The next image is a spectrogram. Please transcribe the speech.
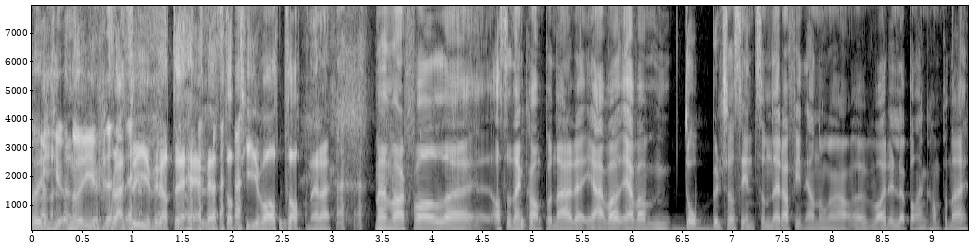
ryr nå ryr ble det. så ivrig at det hele stativet var tatt ned her. Men i hvert fall uh, Altså, den kampen der Jeg var, jeg var dobbelt så sint som det Rafinha noen gang var i løpet av den kampen der.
